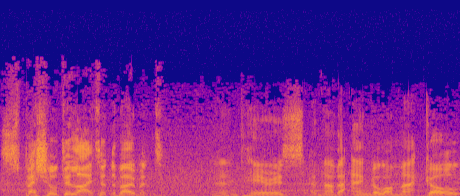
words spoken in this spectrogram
special delight at the moment. And here is another angle on that goal.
